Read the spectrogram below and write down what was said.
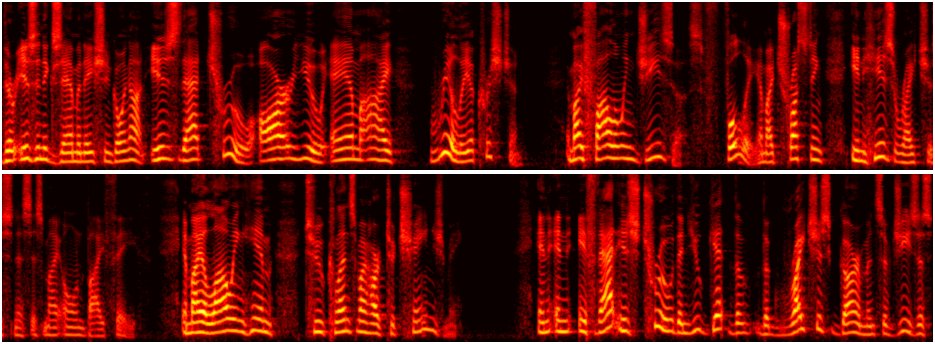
There is an examination going on. Is that true? Are you, am I really a Christian? Am I following Jesus fully? Am I trusting in his righteousness as my own by faith? Am I allowing him to cleanse my heart, to change me? And, and if that is true, then you get the, the righteous garments of Jesus,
